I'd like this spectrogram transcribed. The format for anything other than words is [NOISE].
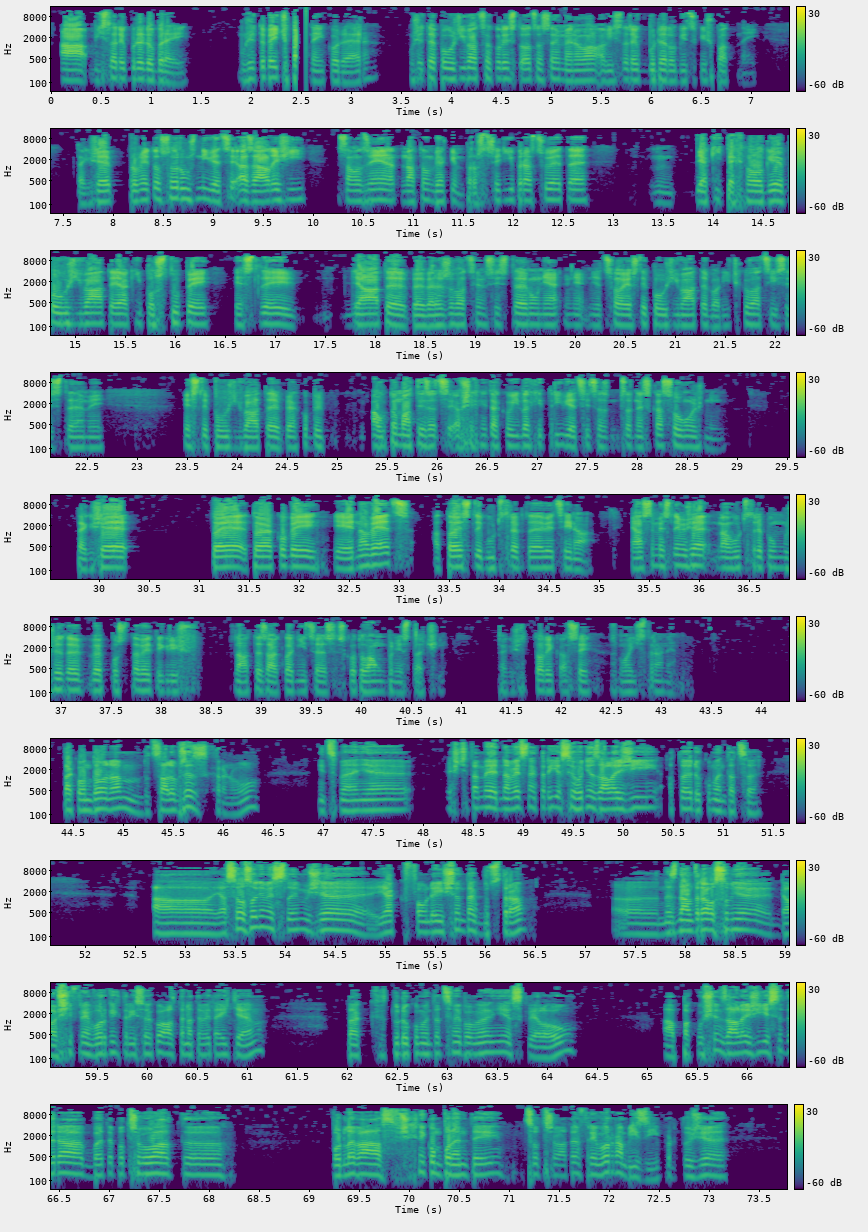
A výsledek bude dobrý. Můžete být špatný kodér, můžete používat cokoliv z toho, co jsem jmenoval, a výsledek bude logicky špatný. Takže pro mě to jsou různé věci a záleží samozřejmě na tom, v jakém prostředí pracujete, jaký technologie používáte, jaký postupy, jestli děláte ve verzovacím systému ně, ně, něco, jestli používáte balíčkovací systémy, jestli používáte jakoby automatizaci a všechny takovéhle chytré věci, co, co dneska jsou možné. Takže to je, to jakoby je jedna věc a to, jestli Bootstrap, to je věc jiná. Já si myslím, že na Bootstrapu můžete web postavit, i když znáte základní CSS, to vám úplně stačí. Takže tolik asi z mojí strany. Tak on to nám docela dobře schrnul. Nicméně ještě tam je jedna věc, na které asi hodně záleží, a to je dokumentace. A já si osobně myslím, že jak Foundation, tak Bootstrap, eh, neznám teda osobně další frameworky, které jsou jako alternativy tady těm, tak tu dokumentaci mi poměrně skvělou. A pak už jen záleží, jestli teda budete potřebovat eh, podle vás všechny komponenty, co třeba ten framework nabízí, protože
